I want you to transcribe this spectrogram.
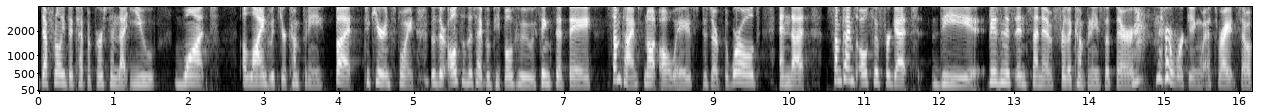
definitely the type of person that you want aligned with your company. But to Kieran's point, those are also the type of people who think that they sometimes, not always, deserve the world and that sometimes also forget the business incentive for the companies that they're they're working with, right? So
